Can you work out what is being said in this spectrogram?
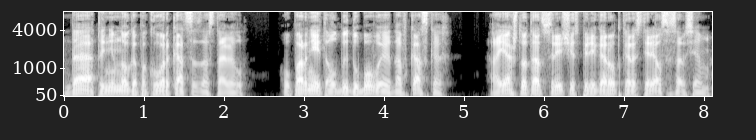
Да, ты немного покувыркаться заставил. У парней-то лбы дубовые, да в касках, а я что-то от встречи с перегородкой растерялся совсем.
